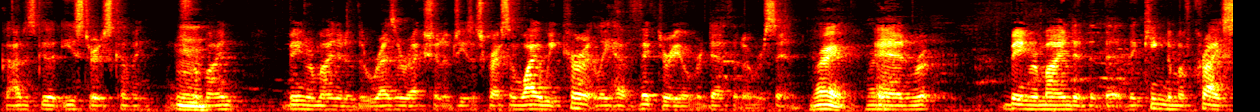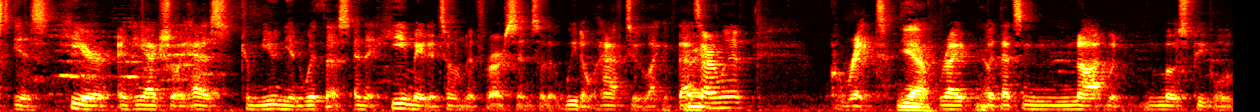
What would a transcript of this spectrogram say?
God is good. Easter is coming. Just remind, being reminded of the resurrection of Jesus Christ and why we currently have victory over death and over sin Right. right. and re- being reminded that the, the kingdom of Christ is here and he actually has communion with us and that he made atonement for our sins so that we don't have to. Like, if that's Right. our Lent, great. yeah. Right? But that's not what most people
